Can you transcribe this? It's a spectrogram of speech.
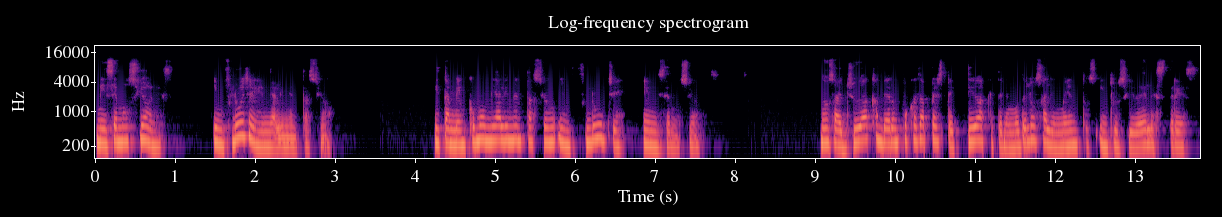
mis emociones influyen en mi alimentación y también cómo mi alimentación influye en mis emociones. Nos ayuda a cambiar un poco esa perspectiva que tenemos de los alimentos, inclusive del estrés,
